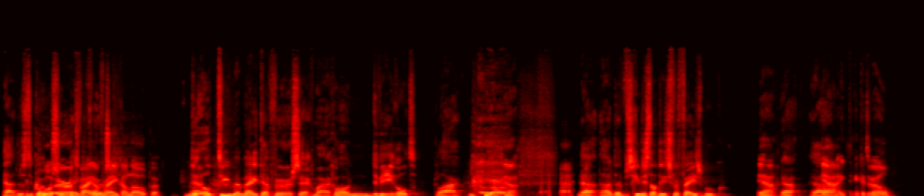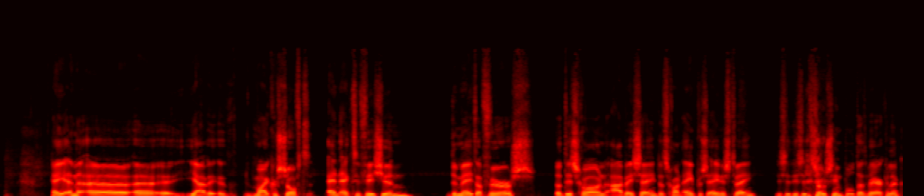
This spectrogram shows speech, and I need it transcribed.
Ja, dus een Google Earth waar je overheen kan lopen. De ultieme metaverse, zeg maar. Gewoon de wereld. Klaar. Ja, Ja, ja nou, de- misschien is dat iets voor Facebook. ja. Ja, ja. ja ik denk het wel. Hey, en eh, eh, ja, eh, Microsoft en Activision, de metaverse, dat is gewoon ABC. Dat is gewoon 1 plus 1 is 2. Is het, is het zo simpel daadwerkelijk?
